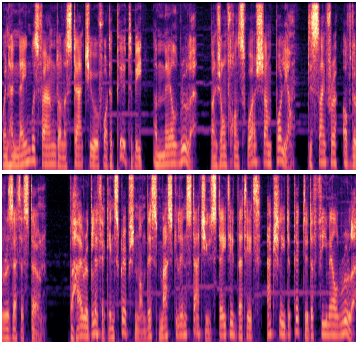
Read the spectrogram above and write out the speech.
when her name was found on a statue of what appeared to be a male ruler by Jean-François Champollion, decipherer of the Rosetta Stone. The hieroglyphic inscription on this masculine statue stated that it actually depicted a female ruler.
